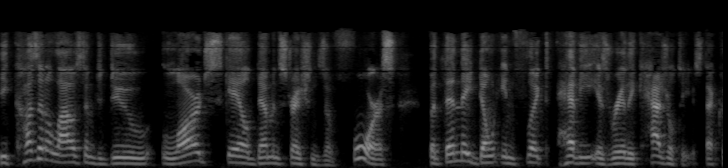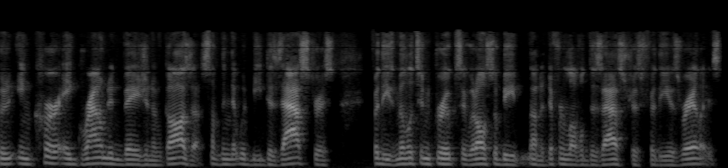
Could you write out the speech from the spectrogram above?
because it allows them to do large scale demonstrations of force. But then they don't inflict heavy Israeli casualties that could incur a ground invasion of Gaza, something that would be disastrous for these militant groups. It would also be on a different level disastrous for the Israelis.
